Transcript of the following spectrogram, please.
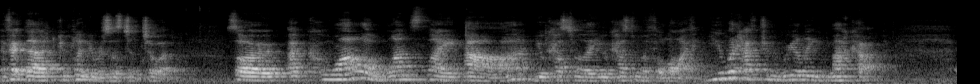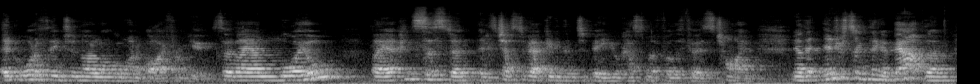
In fact, they're completely resistant to it. So a koala, once they are your customer, they're your customer for life, you would have to really muck up in order for them to no longer want to buy from you. So they are loyal, they are consistent, it's just about getting them to be your customer for the first time. Now the interesting thing about them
